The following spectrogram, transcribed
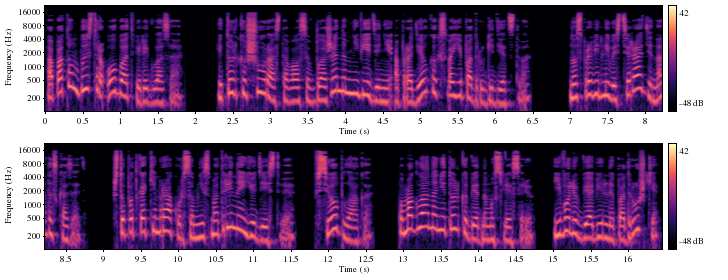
А потом быстро оба отвели глаза. И только Шура оставался в блаженном неведении о проделках своей подруги детства. Но справедливости ради надо сказать, что под каким ракурсом не смотри на ее действия, все благо. Помогла она не только бедному слесарю, его любвеобильной подружке,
